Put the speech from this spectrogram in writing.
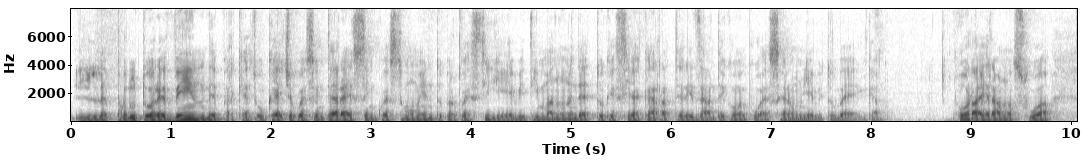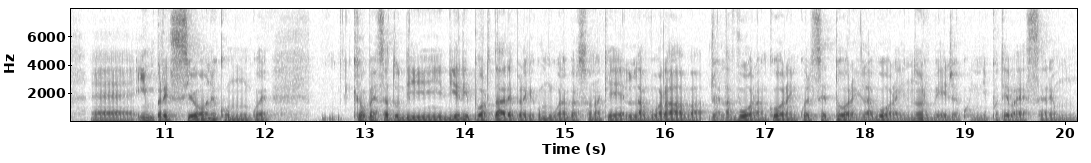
il produttore vende perché ok c'è questo interesse in questo momento per questi lieviti ma non è detto che sia caratterizzante come può essere un lievito belga. Ora era una sua eh, impressione comunque che ho pensato di, di, riportare perché comunque una persona che lavorava, cioè lavora ancora in quel settore e lavora in Norvegia, quindi poteva essere un,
